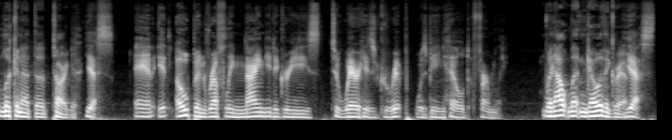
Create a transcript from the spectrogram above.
Looking at the target. Yes, and it opened roughly ninety degrees to where his grip was being held firmly. Without letting go of the grip. Yes,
